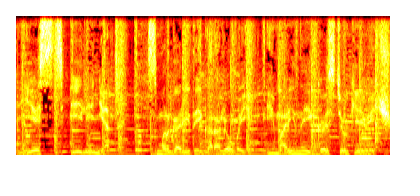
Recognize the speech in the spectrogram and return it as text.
«Есть или нет» с Маргаритой Королевой и Мариной Костюкевич.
